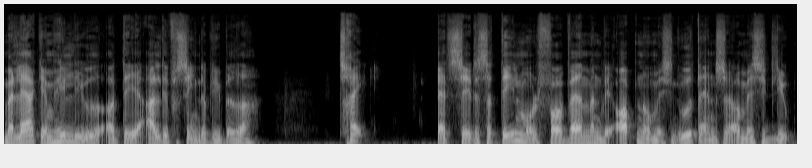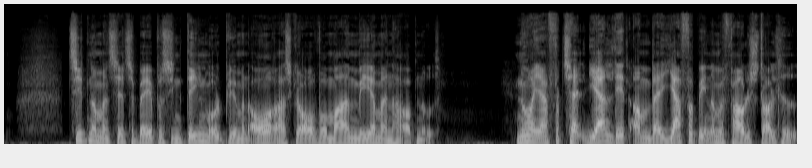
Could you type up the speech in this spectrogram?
Man lærer gennem hele livet, og det er aldrig for sent at blive bedre. 3. At sætte sig delmål for, hvad man vil opnå med sin uddannelse og med sit liv. Tit når man ser tilbage på sine delmål, bliver man overrasket over, hvor meget mere man har opnået. Nu har jeg fortalt jer lidt om, hvad jeg forbinder med faglig stolthed,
